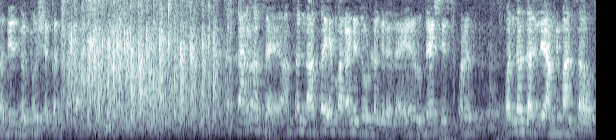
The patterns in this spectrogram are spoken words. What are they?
कधीच भेटू शकत नाही. असं आहे. आमचं नातं हे मनाने जोडलं गेलेलं आहे. हृदयाशी स्पंदन झालेले आम्ही माणसं आहोत.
